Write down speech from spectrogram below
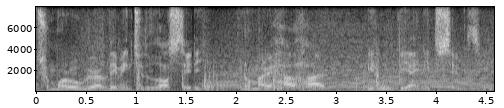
tomorrow we are leaving to the lost city. No matter how hard it will be, I need to save the city.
